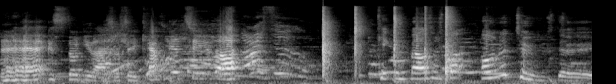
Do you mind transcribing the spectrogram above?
Tila! Snooky lass, I say Captain Tila! Kicking Bowser's butt on a Tuesday.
